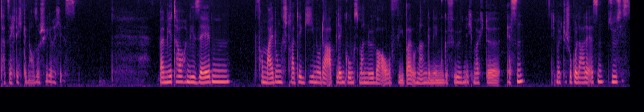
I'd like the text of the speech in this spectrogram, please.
tatsächlich genauso schwierig ist. Bei mir tauchen dieselben Vermeidungsstrategien oder Ablenkungsmanöver auf, wie bei unangenehmen Gefühlen. Ich möchte essen, ich möchte Schokolade essen, Süßes.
